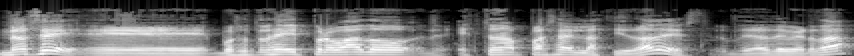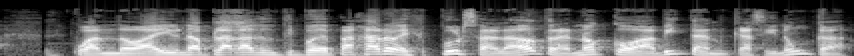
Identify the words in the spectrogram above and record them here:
No sé, eh, vosotros habéis probado. Esto pasa en las ciudades, de verdad. Cuando hay una plaga de un tipo de pájaro, expulsa a la otra, no cohabitan casi nunca,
